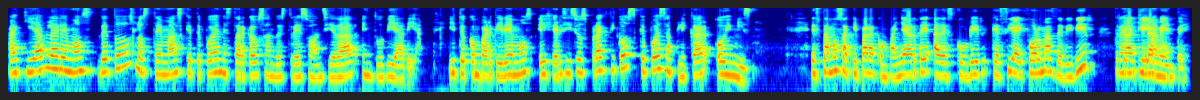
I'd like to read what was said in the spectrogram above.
Aquí hablaremos de todos los temas que te pueden estar causando estrés o ansiedad en tu día a día y te compartiremos ejercicios prácticos que puedes aplicar hoy mismo. Estamos aquí para acompañarte a descubrir que sí hay formas de vivir tranquilamente.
